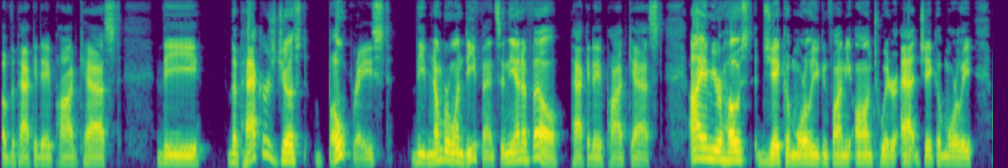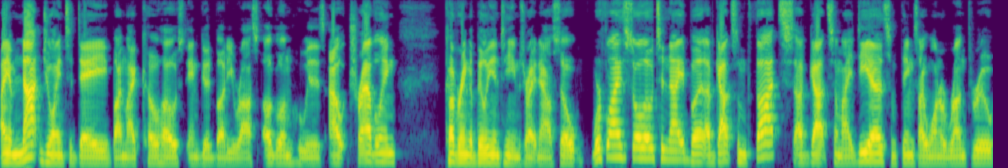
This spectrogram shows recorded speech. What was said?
of the Pack a Day podcast. The the Packers just boat raced the number one defense in the NFL Pack a Day podcast. I am your host, Jacob Morley. You can find me on Twitter at Jacob Morley. I am not joined today by my co host and good buddy, Ross Uglem, who is out traveling, covering a billion teams right now. So we're flying solo tonight, but I've got some thoughts, I've got some ideas, some things I want to run through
